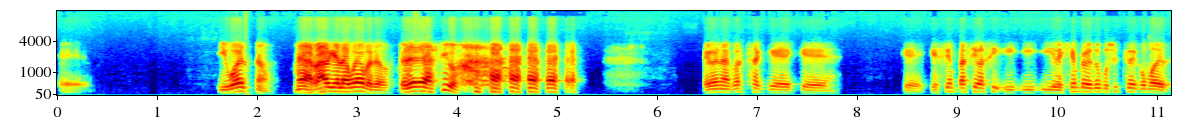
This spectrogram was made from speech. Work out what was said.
Eh, y bueno, me da rabia la weá, pero, pero es así. es una cosa que, que, que, siempre ha sido así. Y, y, el ejemplo que tú pusiste como de,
